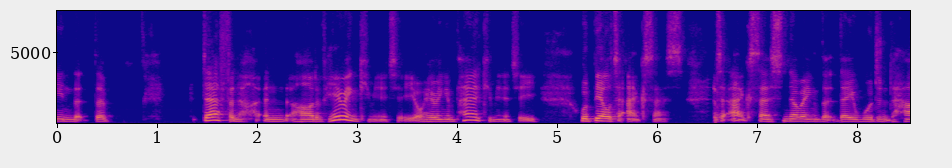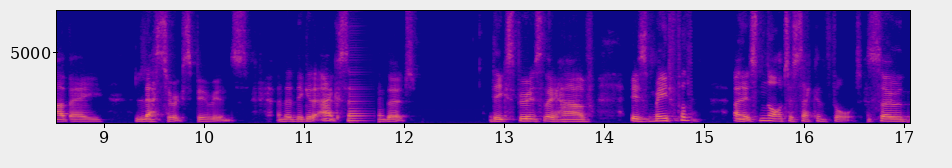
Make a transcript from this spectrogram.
that the deaf and, and hard of hearing community or hearing impaired community would be able to access to access knowing that they wouldn't have a lesser experience and that they get access that the experience they have is made for them and it's not a second thought. So,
